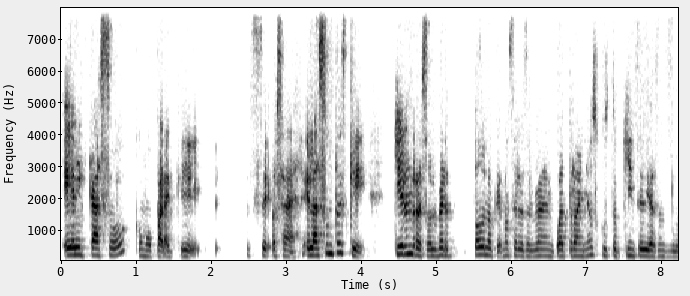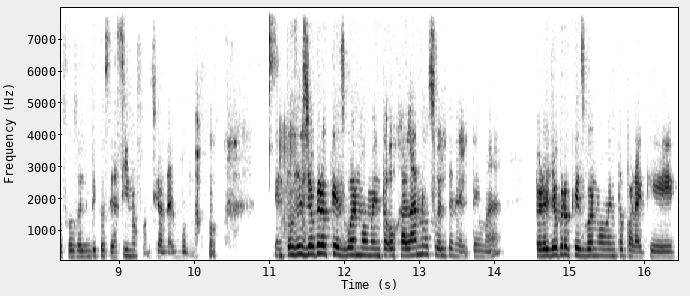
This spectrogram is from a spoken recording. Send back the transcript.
el caso como para que, o sea, el asunto es que quieren resolver todo lo que no se resolvió en cuatro años, justo 15 días antes de los Juegos Olímpicos, y así no funciona el mundo. Entonces yo creo que es buen momento, ojalá no suelten el tema, pero yo creo que es buen momento para que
